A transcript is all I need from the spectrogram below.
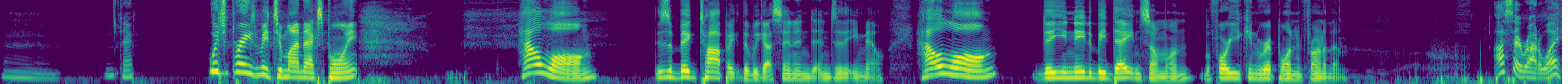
Hmm. Okay. Which brings me to my next point. How long? This is a big topic that we got sent into, into the email. How long do you need to be dating someone before you can rip one in front of them? I say right away.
